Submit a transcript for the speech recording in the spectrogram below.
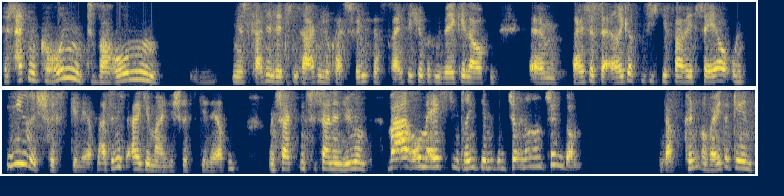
das hat einen Grund, warum, mir ist gerade in den letzten Tagen Lukas 5, Vers 30 über den Weg gelaufen, ähm, da heißt es, da ärgerten sich die Pharisäer und ihre Schriftgelehrten, also nicht allgemein die Schriftgelehrten, und sagten zu seinen Jüngern, warum esst und trinkt ihr mit den Zöllnern und Sündern? Und da könnte man weitergehen.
